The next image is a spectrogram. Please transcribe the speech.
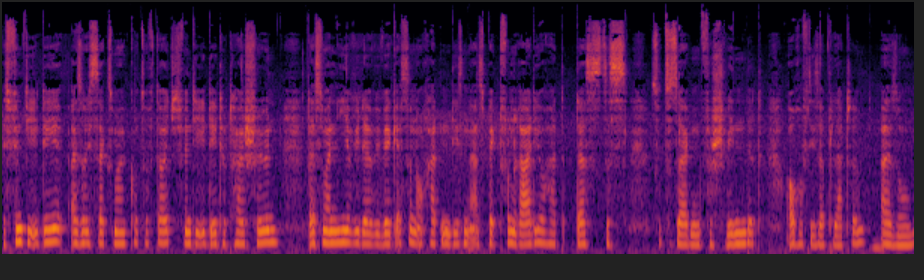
Ich finde die Idee, also ich sag's mal kurz auf Deutsch, ich finde die Idee total schön, dass man hier wieder, wie wir gestern auch hatten, diesen Aspekt von Radio hat, dass das sozusagen verschwindet, auch auf dieser Platte. Also,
